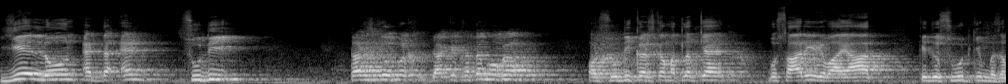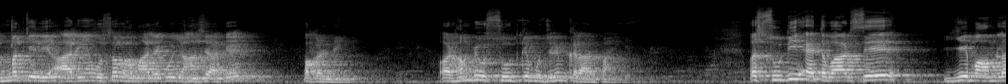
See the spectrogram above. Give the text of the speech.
یہ لون ایٹ دا اینڈ سودی قرض کے اوپر جا کے ختم ہوگا اور سودی قرض کا مطلب کیا ہے؟ وہ ساری روایات کہ جو سود کی مذمت کے لیے آ رہی ہیں وہ سب ہمارے کو یہاں سے آ کے پکڑ لیں گے اور ہم بھی اس سود کے مجرم قرار پائیں گے۔ بس سودی اعتبار سے یہ معاملہ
